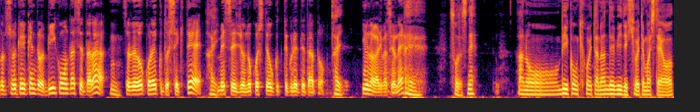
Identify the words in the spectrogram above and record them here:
私の経験ではビーコンを出してたら、うん、それをコネクトしてきて、はい、メッセージを残して送ってくれてたと、はい、いうのがありますよね。ええー、そうですね。あの、ビーコン聞こえたなんで B で聞こえてましたよ。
